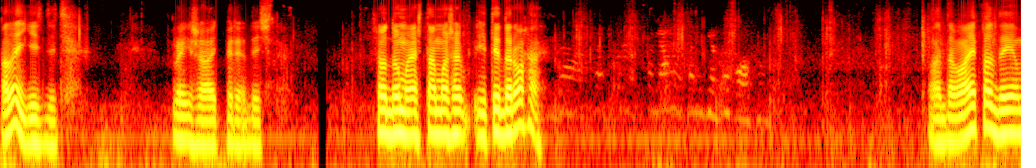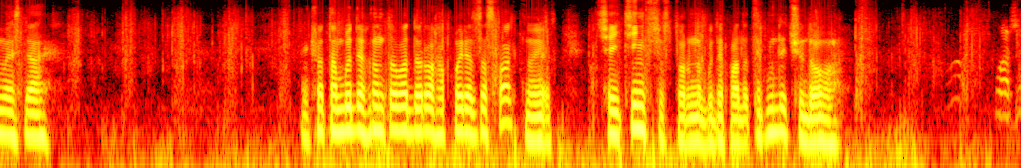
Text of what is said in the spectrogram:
Але їздять. Проїжджають періодично. Що думаєш, там може йти дорога? А давай подивимось, да. Якщо там буде ґрунтова дорога поряд з асфальтною, ще й тінь в цю сторону буде падати, буде чудово. Боже,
